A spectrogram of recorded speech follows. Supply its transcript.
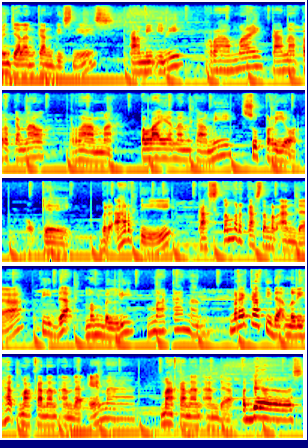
menjalankan bisnis. Kami ini ramai karena terkenal ramah pelayanan kami superior. Oke, berarti customer-customer Anda tidak membeli makanan. Mereka tidak melihat makanan Anda enak, makanan Anda pedas,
